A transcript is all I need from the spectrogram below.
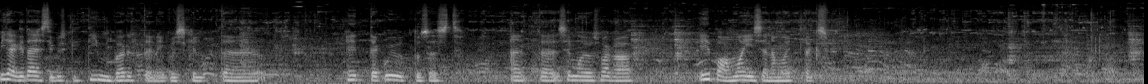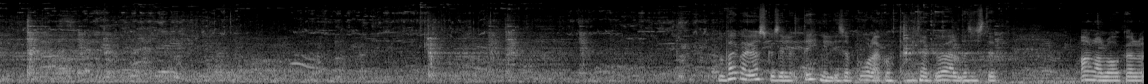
midagi täiesti kuskilt Tim Burtoni kuskilt äh, ettekujutusest. et äh, see mõjus väga, ebamaisena, ma ütleks ma väga ei oska selle tehnilise poole kohta midagi öelda, sest et analoogal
